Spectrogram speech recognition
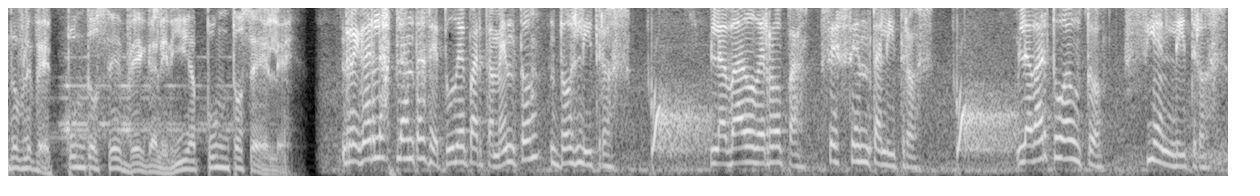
www.cbgalería.cl. Regar las plantas de tu departamento, 2 litros. Lavado de ropa, 60 litros. Lavar tu auto, 100 litros.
